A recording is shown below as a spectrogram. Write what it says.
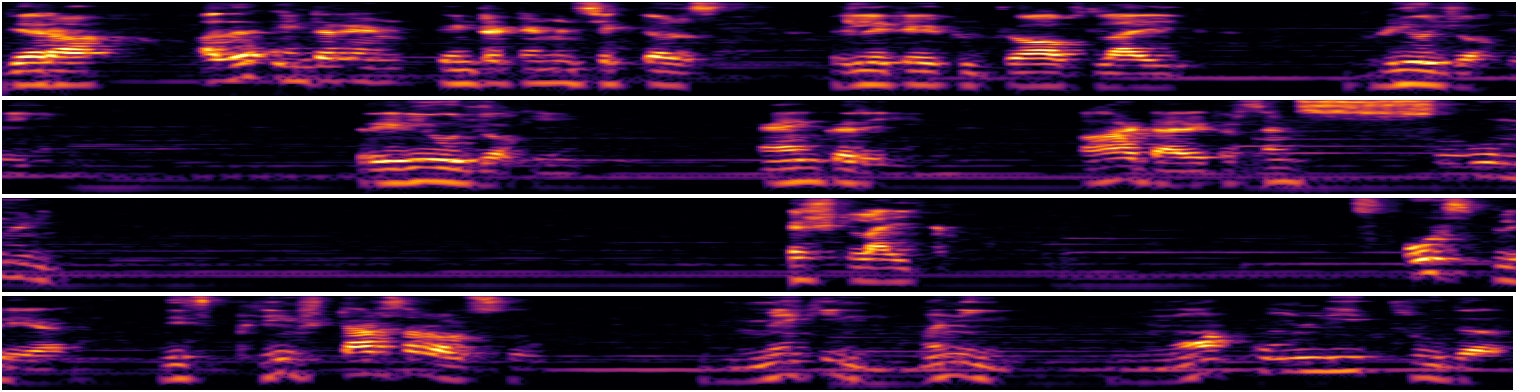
There are other enter- entertainment sectors related to jobs like video jockeying, radio jockeying, anchoring, art directors, and so many. Just like sports player, these film stars are also making money not only through the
